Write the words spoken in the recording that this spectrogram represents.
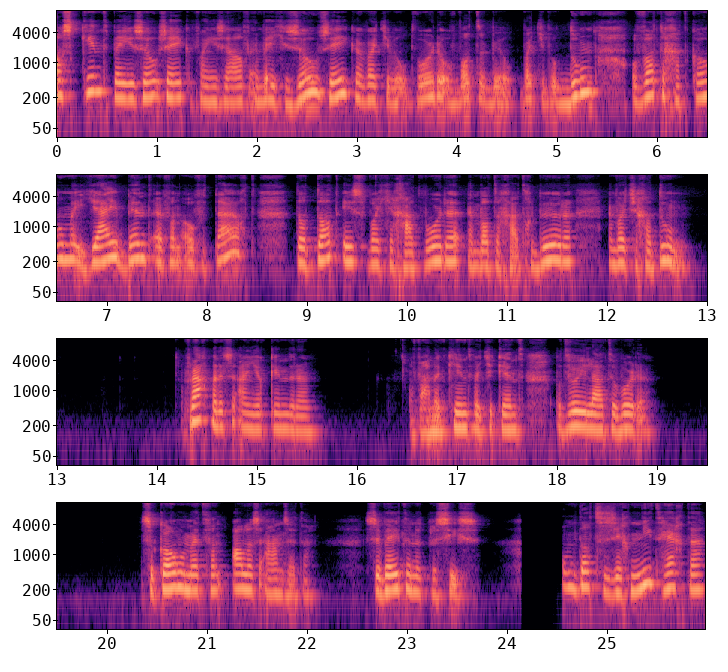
Als kind ben je zo zeker van jezelf en weet je zo zeker wat je wilt worden of wat, er wil, wat je wilt doen of wat er gaat komen. Jij bent ervan overtuigd dat dat is wat je gaat worden en wat er gaat gebeuren en wat je gaat doen. Vraag maar eens aan jouw kinderen of aan een kind wat je kent, wat wil je laten worden? Ze komen met van alles aanzetten. Ze weten het precies. Omdat ze zich niet hechten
